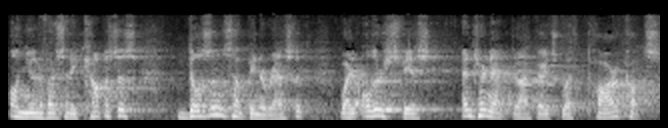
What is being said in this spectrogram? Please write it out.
on university campuses, dozens have been arrested, while others faced internet blackouts with power cuts.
